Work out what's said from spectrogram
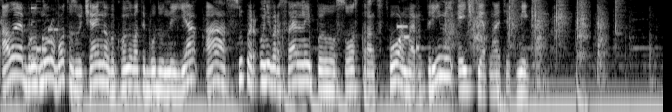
Але брудну роботу, звичайно, виконувати буду не я, а супер універсальний пилосос трансформер Dreamy H15 Mix.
